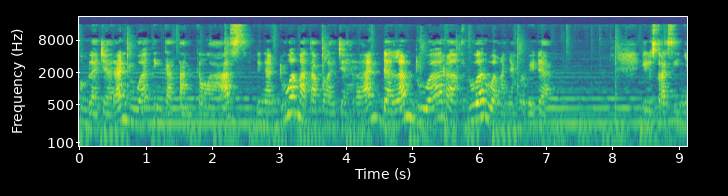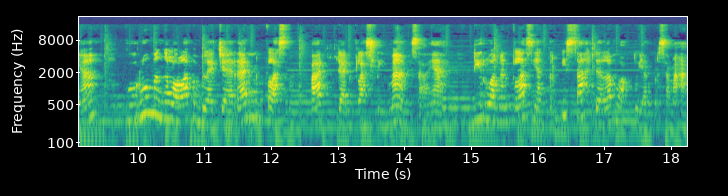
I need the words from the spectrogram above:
pembelajaran dua tingkatan kelas dengan dua mata pelajaran dalam dua, dua ruangan yang berbeda. Ilustrasinya, guru mengelola pembelajaran kelas 4 dan kelas 5 misalnya di ruangan kelas yang terpisah dalam waktu yang bersamaan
